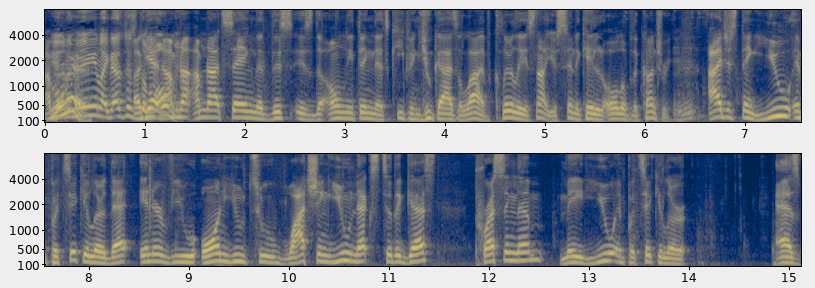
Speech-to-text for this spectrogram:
I'm you know aware. I mean? Like that's just Again, I'm not. I'm not saying that this is the only thing that's keeping you guys alive. Clearly, it's not. You're syndicated all over the country. Mm-hmm. I just think you, in particular, that interview on YouTube, watching you next to the guest, pressing them, made you in particular as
